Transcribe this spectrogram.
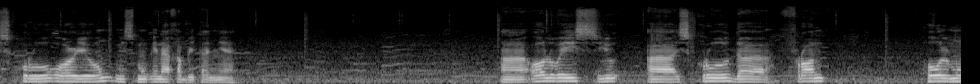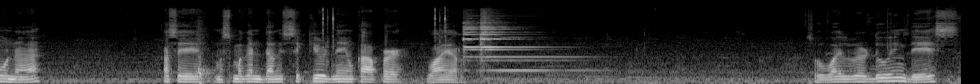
screw or yung mismong kinakabitan niya. Uh, always you uh, screw the front hole muna kasi mas magandang secured na yung copper wire. So while we're doing this,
